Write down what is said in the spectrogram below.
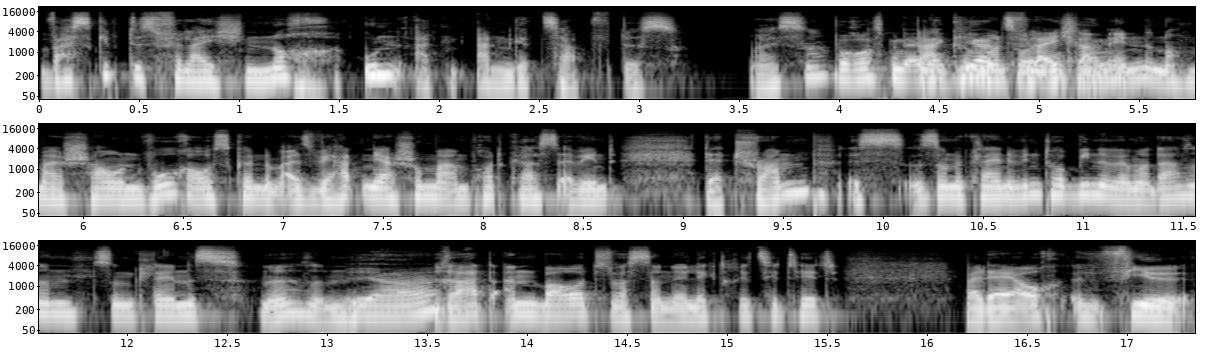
was gibt es vielleicht noch unangezapftes? Weißt du? Woraus man da Energie kann man vielleicht kann. am Ende nochmal schauen, woraus könnte man. Also, wir hatten ja schon mal im Podcast erwähnt, der Trump ist so eine kleine Windturbine, wenn man da so ein, so ein kleines ne, so ein Ja. Rad anbaut, was dann Elektrizität, weil der ja auch äh, viel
